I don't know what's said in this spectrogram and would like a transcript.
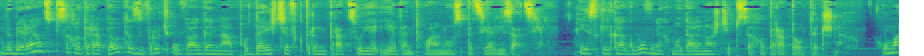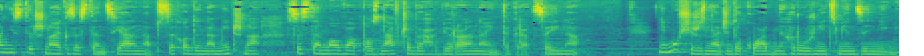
Wybierając psychoterapeutę, zwróć uwagę na podejście, w którym pracuje i ewentualną specjalizację. Jest kilka głównych modalności psychoterapeutycznych humanistyczno-egzystencjalna, psychodynamiczna, systemowa, poznawczo-behawioralna, integracyjna. Nie musisz znać dokładnych różnic między nimi.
